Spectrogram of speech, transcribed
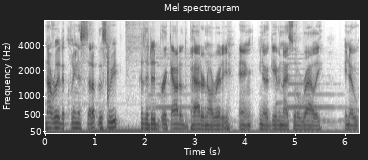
Not really the cleanest setup this week because it did break out of the pattern already and, you know, gave a nice little rally you know,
